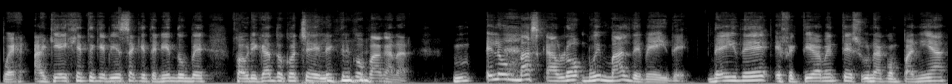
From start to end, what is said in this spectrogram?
pues aquí hay gente que piensa que teniendo un fabricando coches eléctricos va a ganar. Elon Musk habló muy mal de BID. BID efectivamente es una compañía,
